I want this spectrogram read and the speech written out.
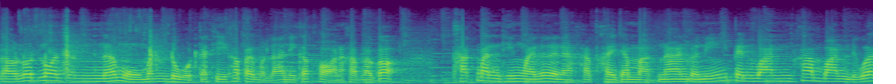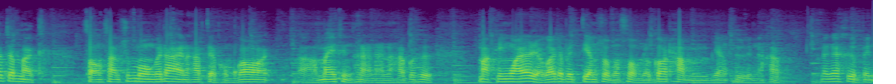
เรานวดนวดๆจนเนื้อหมูมันดูดกะทิเข้าไปหมดแล้วอันนี้ก็พอนะครับ แล้วก็พักมันทิ้งไว้เลยนะครับ ใครจะหมักนานกว่านี้เป็นวันข้ามวันหรือว่าจะหมัก2-3ชั่วโมงก็ได้นะครับ แต่ผมก็ไม่ถึงขนาดนั้นนะครับ ก็คือหมักทิ้งไว้แล้วเดี๋ยวก็จะไปเตรียมส่วนผสมแล้วก็ทำอย่างอื่นนะครับ นั่นก็คือเป็น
